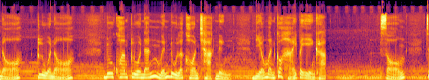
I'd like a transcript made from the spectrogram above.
หนอ กลัวหนอ ดูความกลัวนั้นเหมือนดูละครฉากหนึ่ง เดี๋ยวมันก็หายไปเองครับ 2. เจ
